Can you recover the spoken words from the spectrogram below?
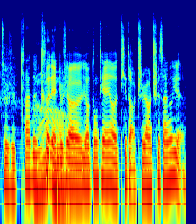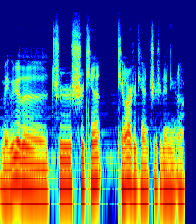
就是它的特点就是要、要冬天要提早吃，让吃三个月，每个月的吃十天，停二十天，吃十天停啊。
